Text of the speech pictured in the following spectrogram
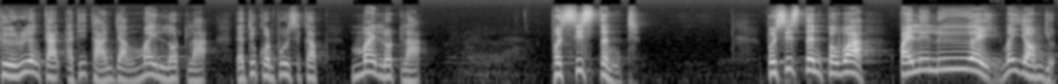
คือเรื่องการอธิษฐานอย่างไม่ลดละ แต่ทุกคนพูดสิครับไม่ลดละ persistent persistent แปลว่าไปเรื่อยๆ ไม่ยอมหยุด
